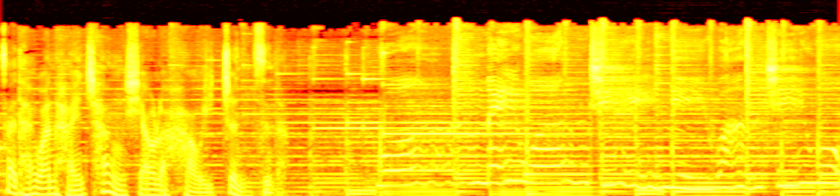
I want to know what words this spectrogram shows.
在台湾还畅销了好一阵子呢。我没忘记你忘记我，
